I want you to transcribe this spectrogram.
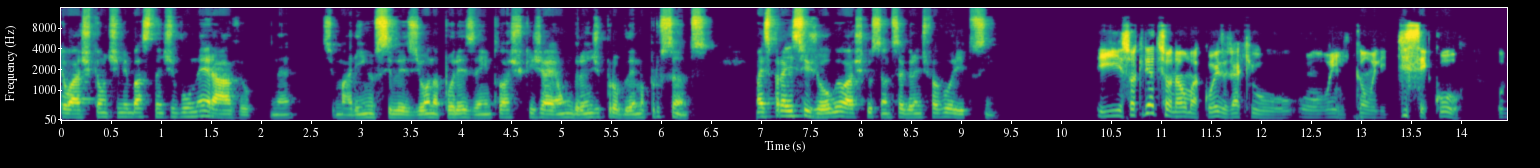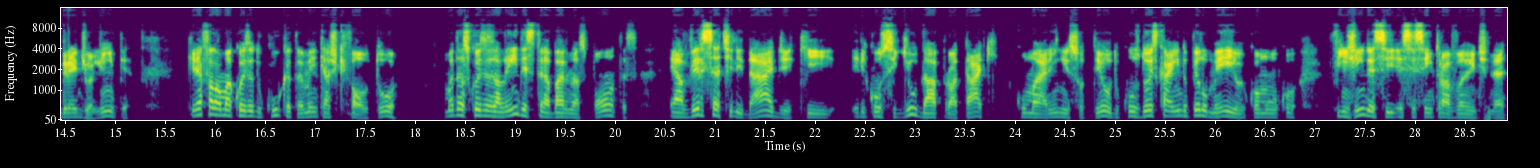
eu acho que é um time bastante vulnerável, né? Se o Marinho se lesiona, por exemplo, acho que já é um grande problema para o Santos. Mas para esse jogo, eu acho que o Santos é grande favorito, sim. E só queria adicionar uma coisa, já que o, o Henricão ele dissecou o grande Olímpia. Queria falar uma coisa do Cuca também, que acho que faltou. uma das coisas além desse trabalho nas pontas é a versatilidade que ele conseguiu dar para o ataque com Marinho e Soteudo, com os dois caindo pelo meio, como, como fingindo esse, esse centroavante, né?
